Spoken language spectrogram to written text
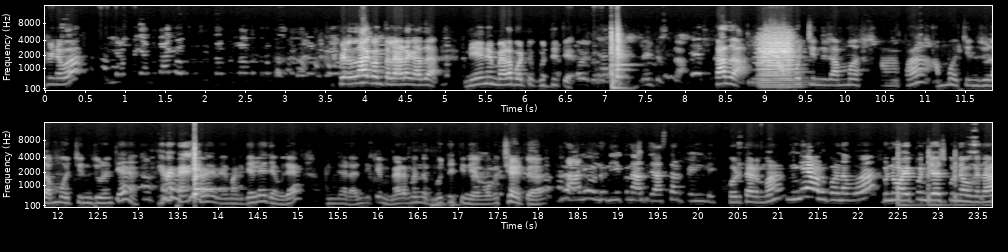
మట్లపడిపోయినావా పిల్ల కొంత లేడ కదా? నేనే మెడ పట్టి గుద్దితే. కాదా? అమ్మ వచ్చింది అమ్మ అమ్మ వచ్చింది చూడు అమ్మ వచ్చింది చూడు అంటే "ఏమే, ఏమే, మాకు తెలియదేమిదే అన్నాడు. అందుకే మెడ మీద గుద్ది తినే ఒక చేటు. రాని ఉండు నీకు నాకు చేస్తాడు పెండ్లి. కొడతాడమ్మా? ఇంకే అనుకున్నావు ఇప్పుడు నువ్వు అయిపోయి చేసుకున్నావు కదా?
